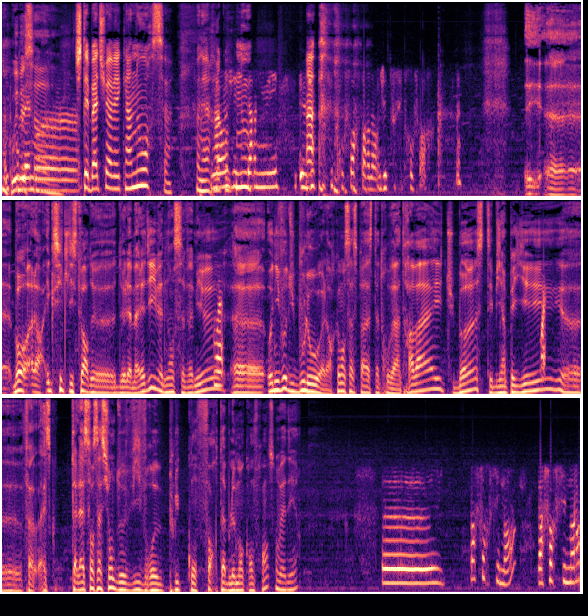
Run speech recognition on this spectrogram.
un Oui, mais problème, ça- euh, Tu t'es battu avec un ours. Non, j'ai éternué. Ah. J'ai toussé trop fort, pardon. J'ai toussé trop fort. Et, euh, bon, alors, excite l'histoire de, de la maladie, maintenant ça va mieux. Ouais. Euh, au niveau du boulot, alors comment ça se passe? T'as trouvé un travail, tu bosses, t'es bien payé? Ouais. euh, Enfin, est-ce que t'as la sensation de vivre plus confortablement qu'en France, on va dire? Euh, pas forcément. Pas forcément,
